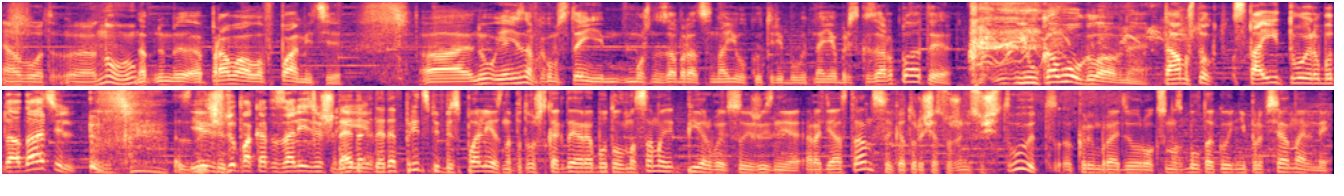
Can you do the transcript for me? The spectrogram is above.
А, Вот. э, Ну, провала в памяти. А, ну, я не знаю, в каком состоянии можно забраться на елку и требовать ноябрьской зарплаты. И, и у кого главное? Там что, стоит твой работодатель? Значит, что, пока ты залезешь Да, и... это, да это, в принципе, бесполезно, потому что когда я работал на самой первой в своей жизни радиостанции, которая сейчас уже не существует, Крым Радио Рокс, у нас был такой непрофессиональный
